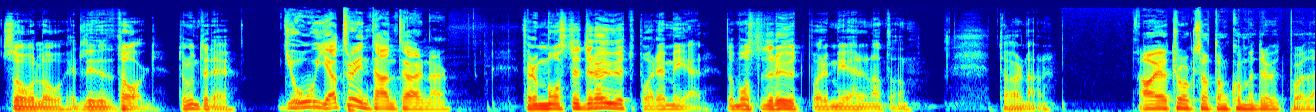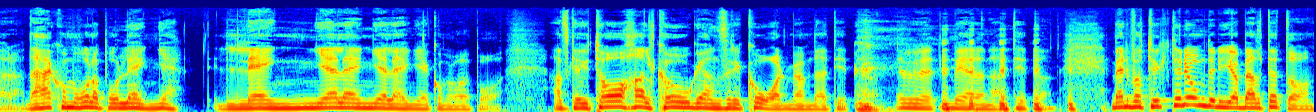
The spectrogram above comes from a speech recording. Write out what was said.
Solo ett litet tag. Tror du inte det? Jo, jag tror inte han törnar. För de måste dra ut på det mer. De måste dra ut på det mer än att han törnar. Ja, jag tror också att de kommer dra ut på det där. Det här kommer hålla på länge. Länge, länge, länge kommer det hålla på. Han ska ju ta Hulk Hogans rekord med de där titlarna. med den här titeln. Men vad tyckte ni om det nya bältet då?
